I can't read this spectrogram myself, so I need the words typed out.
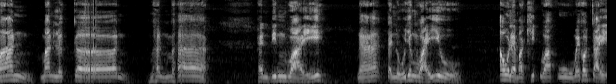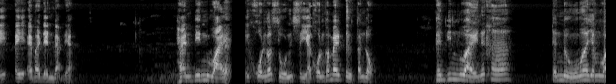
มันมันเหลือเกิน มันมาก แผ่นดินไหวนะ แต่หนูยังไหวอยู่ เอาอะไรมาคิดวะกูไม่เข้าใจไอ้ไอ้ประเด็นแบบเนี้ย แผ่นดินไหวไอ้คนเขาสูญเสียคนเขาแม่งตื่นตระหนก แผ่นดินไหวนะคะ แต่หนูยังไหว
